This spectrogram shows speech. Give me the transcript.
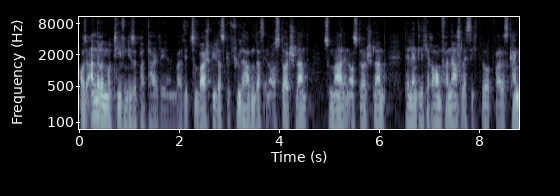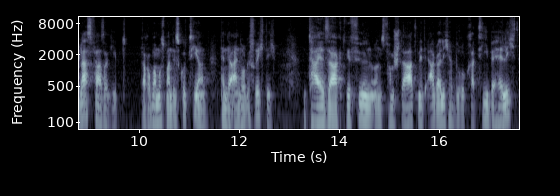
aus anderen Motiven diese Partei wählen, weil sie zum Beispiel das Gefühl haben, dass in Ostdeutschland, zumal in Ostdeutschland, der ländliche Raum vernachlässigt wird, weil es kein Glasfaser gibt Darüber muss man diskutieren, denn der Eindruck ist richtig. Ein Teil sagt, wir fühlen uns vom Staat mit ärgerlicher Bürokratie behelligt,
